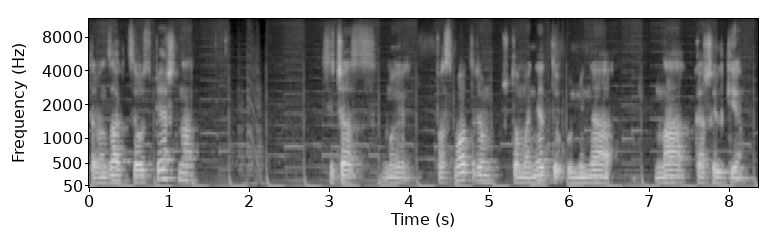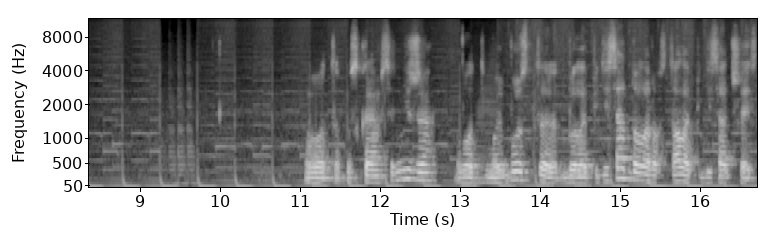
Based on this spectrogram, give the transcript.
транзакция успешна. Сейчас мы посмотрим, что монеты у меня на кошельке. Вот, опускаемся ниже. Вот мой Boost было 50 долларов, стало 56.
